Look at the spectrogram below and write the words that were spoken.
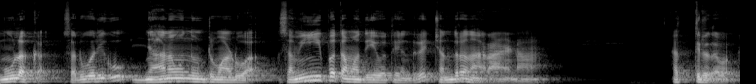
ಮೂಲಕ ಸರ್ವರಿಗೂ ಜ್ಞಾನವನ್ನು ಉಂಟು ಮಾಡುವ ಸಮೀಪತಮ ದೇವತೆ ಅಂದರೆ ಚಂದ್ರನಾರಾಯಣ. ಹತ್ತಿರದವರು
